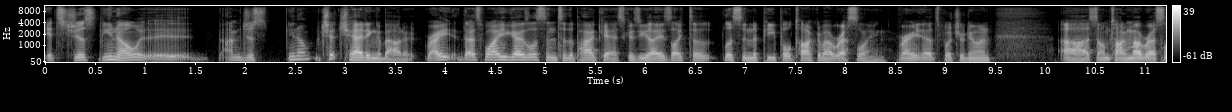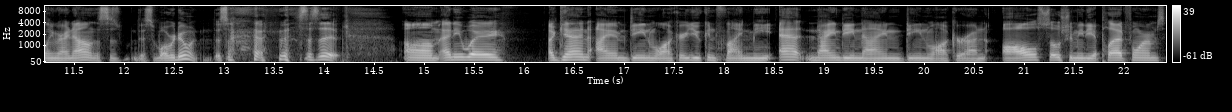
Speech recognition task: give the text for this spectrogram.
it's just, you know, uh, I'm just, you know, chit chatting about it, right? That's why you guys listen to the podcast because you guys like to listen to people talk about wrestling, right? That's what you're doing. Uh, so I'm talking about wrestling right now, and this is this is what we're doing. This this is it. Um, anyway, again, I am Dean Walker. You can find me at 99 Dean Walker on all social media platforms.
